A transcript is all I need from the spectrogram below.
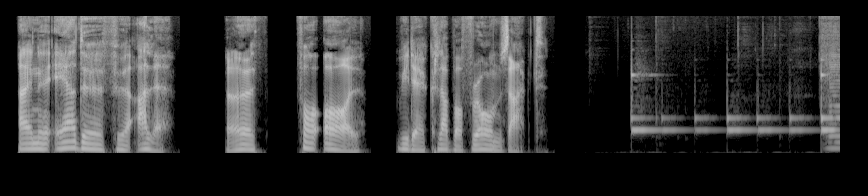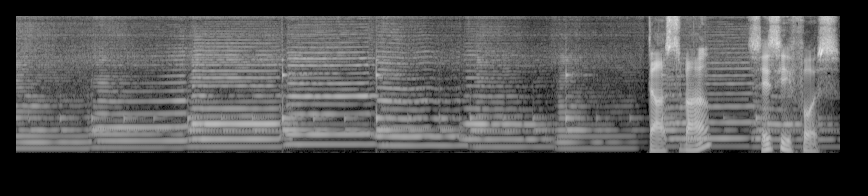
Eine Erde für alle. Earth for all, wie der Club of Rome sagt. Das war Sisyphus.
